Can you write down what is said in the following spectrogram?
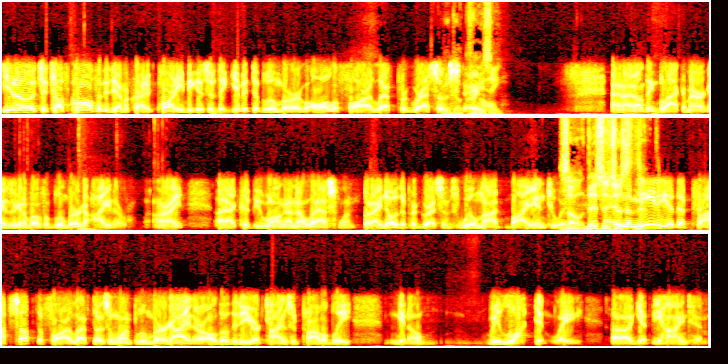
You know, it's a tough call for the Democratic Party because if they give it to Bloomberg, all the far left progressives Go stay crazy. home. And I don't think black Americans are going to vote for Bloomberg either. All right? I could be wrong on the last one, but I know the progressives will not buy into it. So this is and just the media that props up the far left doesn't want Bloomberg either, although the New York Times would probably, you know, reluctantly uh, get behind him.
